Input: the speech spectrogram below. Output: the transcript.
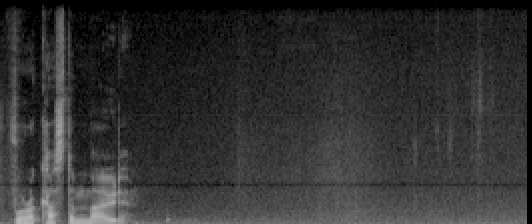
for a custom mode.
